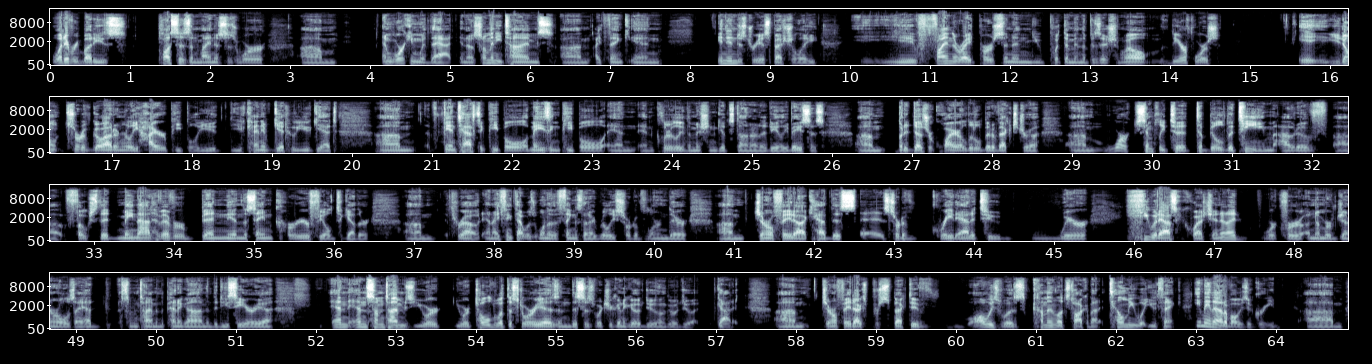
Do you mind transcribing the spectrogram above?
what everybody's pluses and minuses were, um, and working with that. You know, so many times um, I think in in industry especially, you find the right person and you put them in the position. Well, the Air Force it, you don't sort of go out and really hire people. You you kind of get who you get. Um, fantastic people, amazing people, and and clearly the mission gets done on a daily basis. Um, but it does require a little bit of extra um, work simply to to build a team out of uh, folks that may not have ever been in the same career field together um, throughout. And I think that was one of the things that I really sort of learned there. Um, General Fadok had this uh, sort of great attitude where he would ask a question, and I'd work for a number of generals. I had some time in the Pentagon and the DC area. And and sometimes you're you're told what the story is, and this is what you're going to go do and go do it. Got it. Um, General Fadak's perspective always was, "Come in, let's talk about it. Tell me what you think." He may not have always agreed, um,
